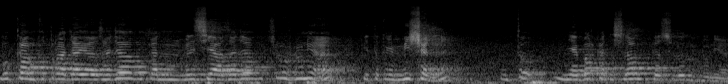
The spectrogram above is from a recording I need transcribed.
Bukan Putrajaya saja, bukan Malaysia saja, seluruh dunia. Ya? Kita punya mission untuk menyebarkan Islam ke seluruh dunia.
